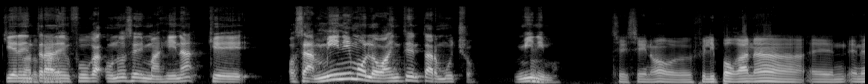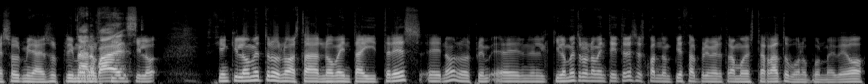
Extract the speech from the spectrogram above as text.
quiere entrar en fuga, uno se imagina que, o sea, mínimo lo va a intentar mucho, mínimo. Sí, sí, no. Filippo gana en, esos, mira, esos primeros 100 kilómetros, no, hasta 93, eh, ¿no? en el kilómetro 93 es cuando empieza el primer tramo de este rato. Bueno, pues me veo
